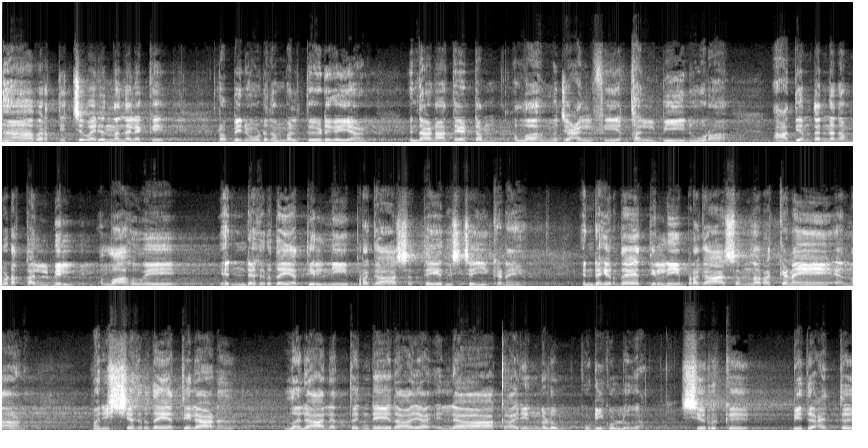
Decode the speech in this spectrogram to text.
ആവർത്തിച്ച് വരുന്ന നിലയ്ക്ക് റബ്ബിനോട് നമ്മൾ തേടുകയാണ്. എന്താണ് ആ തേട്ടം? അള്ളാഹു ഫി ഖൽബി നൂറ. ആദ്യം തന്നെ നമ്മുടെ കൽബിൽ അള്ളാഹുവേ എന്റെ ഹൃദയത്തിൽ നീ പ്രകാശത്തെ നിശ്ചയിക്കണേ. എന്റെ ഹൃദയത്തിൽ നീ പ്രകാശം നിറക്കണേ എന്നാണ്. മനുഷ്യ ഹൃദയത്തിലാണ് ലലാലത്തിന്റെതായ എല്ലാ കാര്യങ്ങളും കുടികൊള്ളുക. ഷിർക്ക് ബിദഅത്ത്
